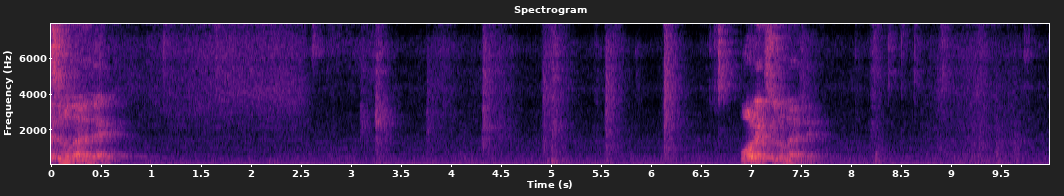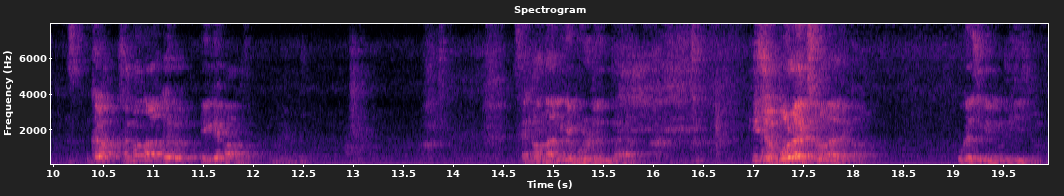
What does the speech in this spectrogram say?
x로 놔야 돼? 뭘 x로 놔야 돼? 그냥 생각나는 대로 얘기해봐. 생각나는 게 모르는다요? 희주, 뭘 x로 놔야 될까? 고개 숙인 우리 희주.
